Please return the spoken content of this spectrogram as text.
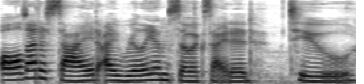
all that aside, I really am so excited to,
